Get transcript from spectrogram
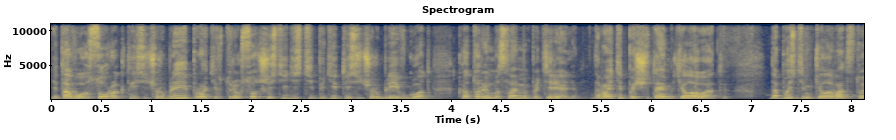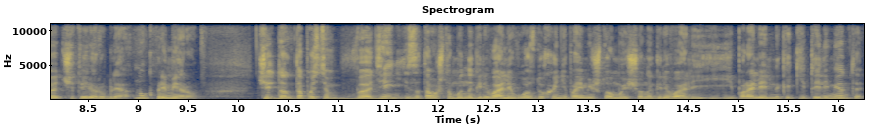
Итого 40 тысяч рублей против 365 тысяч рублей в год, которые мы с вами потеряли. Давайте посчитаем киловатты. Допустим, киловатт стоит 4 рубля. Ну, к примеру. Допустим, в день из-за того, что мы нагревали воздух, и не пойми что мы еще нагревали, и, и параллельно какие-то элементы,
